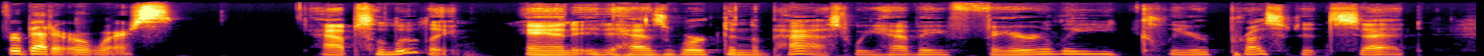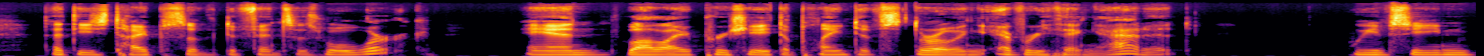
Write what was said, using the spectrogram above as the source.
for better or worse. Absolutely. And it has worked in the past. We have a fairly clear precedent set that these types of defenses will work. And while I appreciate the plaintiffs throwing everything at it, we've seen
